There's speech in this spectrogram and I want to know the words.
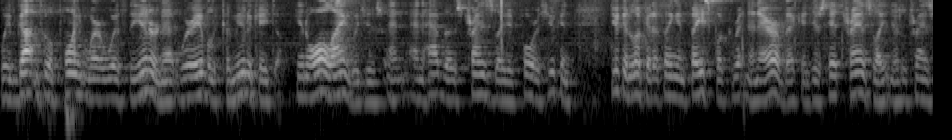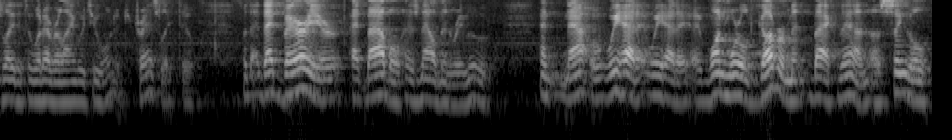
We've gotten to a point where, with the internet, we're able to communicate in all languages and, and have those translated for us. You can you can look at a thing in Facebook written in Arabic and just hit translate, and it'll translate it to whatever language you want it to translate to. But that, that barrier at Babel has now been removed. And now we had a, we had a, a one world government back then, a single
